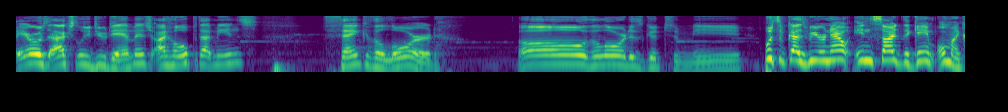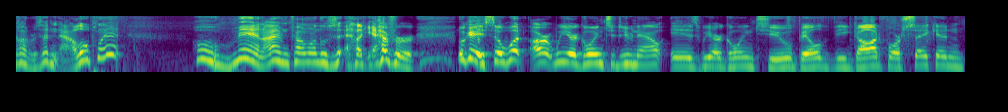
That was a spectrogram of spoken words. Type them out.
arrows actually do damage, I hope that means. Thank the Lord. Oh, the Lord is good to me. What's up, guys? We are now inside the game. Oh my god, was that an aloe plant? Oh man, I haven't found one of those like ever. Okay, so what are we are going to do now is we are going to build the God-forsaken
